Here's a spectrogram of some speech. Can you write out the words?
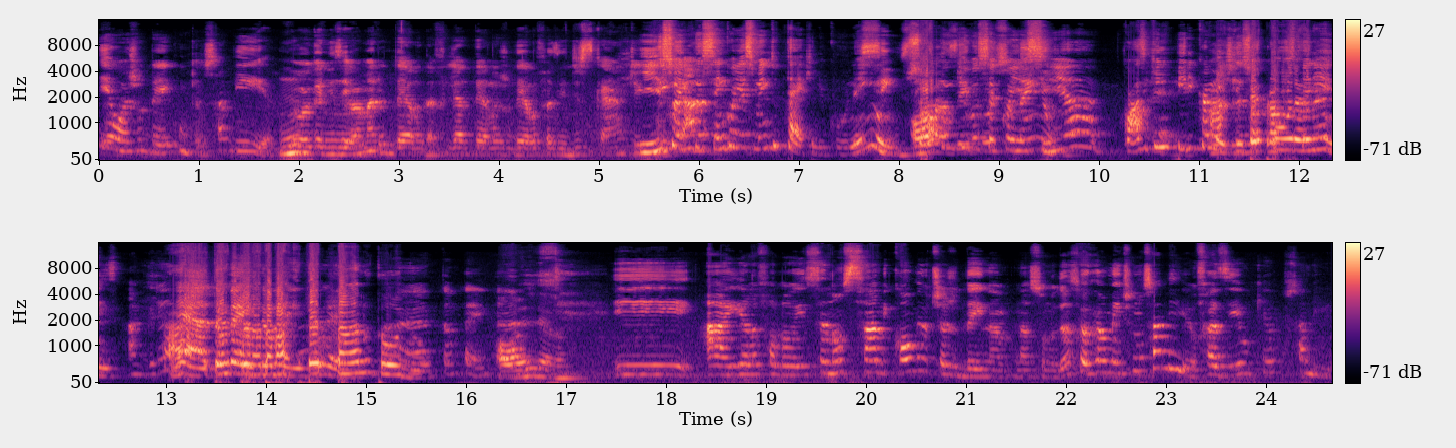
Eu ajudei com o que eu sabia. Hum. Eu organizei o armário dela, da filha dela, ajudei ela a fazer descarte. E isso ainda sem conhecimento técnico nenhum. Sim, só com o que você conhecia quase que empiricamente, da sua própria né? experiência. a grande- É, também, Ela tava também, também. arquitetando tudo. É, também. é. Olha. E aí ela falou, e você não sabe como eu te ajudei na, na sua mudança? Eu realmente não sabia. Eu fazia o que eu sabia.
